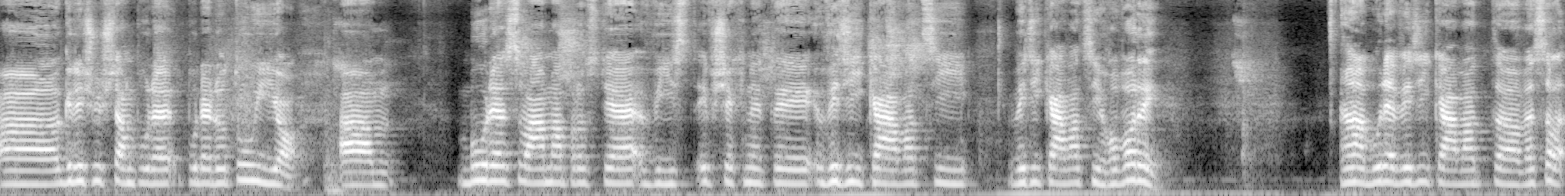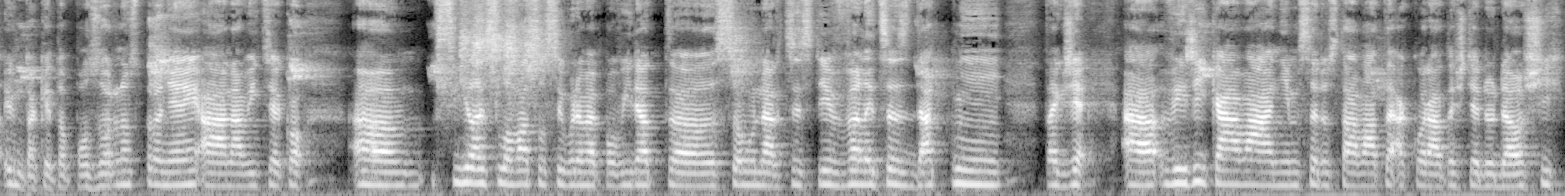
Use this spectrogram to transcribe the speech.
uh, když už tam půjde, půjde do tujího. Um, bude s váma prostě výst i všechny ty vyříkávací, vyříkávací hovory. A bude vyříkávat uh, veselé, hm, tak je to pozornost pro něj a navíc jako um, síle slova, co si budeme povídat, uh, jsou narcisti velice zdatní, takže uh, vyříkáváním se dostáváte akorát ještě do dalších,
